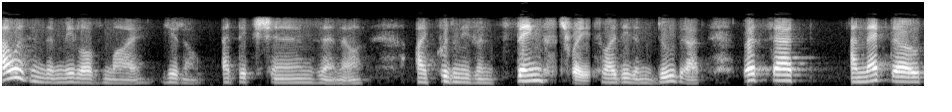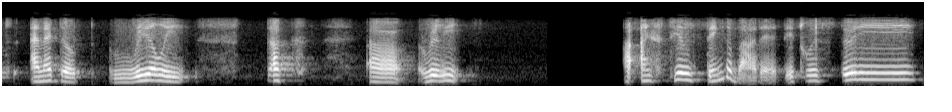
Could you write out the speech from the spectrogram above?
I was in the middle of my, you know, addictions and uh, I couldn't even think straight, so I didn't do that. But that anecdote anecdote really stuck uh, really I, I still think about it. It was 30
